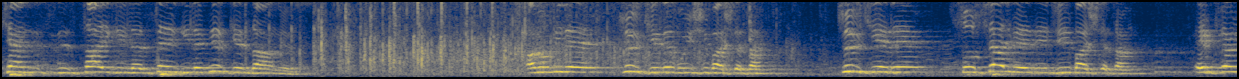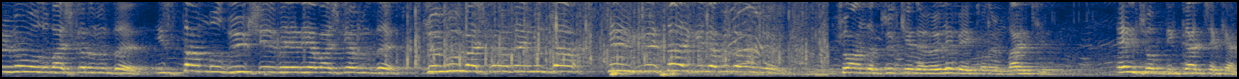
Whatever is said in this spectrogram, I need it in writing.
Kendisini saygıyla, sevgiyle bir kez daha anıyoruz. Ama bir de Türkiye'de bu işi başlatan, Türkiye'de sosyal belediyeciyi başlatan, Ekrem İmamoğlu başkanımızı, İstanbul Büyükşehir Belediye Başkanımızı, Cumhurbaşkanı adayımızı da sevgi ve saygıyla buradan anıyorum. Şu anda Türkiye'de öyle bir ekonomi var ki en çok dikkat çeken,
